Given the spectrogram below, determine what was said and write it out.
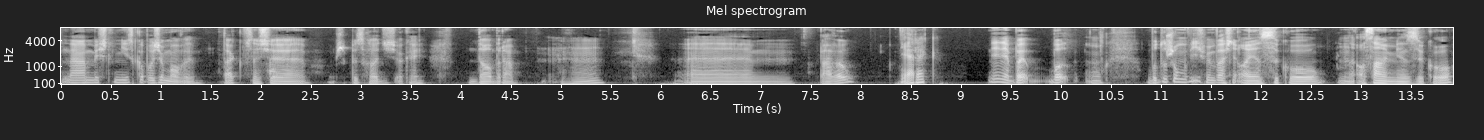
na myśli niskopoziomowy, tak? W sensie, żeby schodzić, okej. Okay. Dobra. Mhm. Ehm, Paweł? Jarek? Nie, nie, bo, bo, bo dużo mówiliśmy właśnie o języku, o samym języku,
